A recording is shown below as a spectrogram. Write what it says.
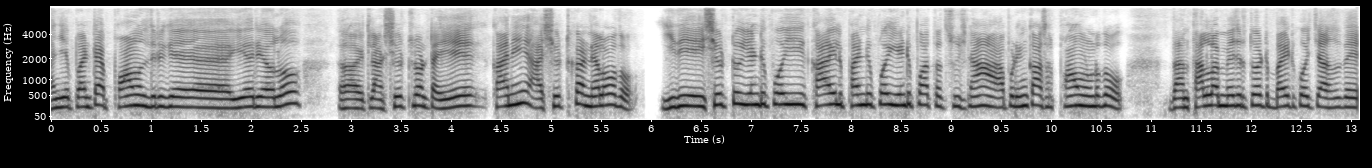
అని చెప్పంటే పాములు తిరిగే ఏరియాలో ఇట్లాంటి చెట్లు ఉంటాయి. కానీ ఆ చెట్టు కాడ నిలవదు. ఇది చెట్టు ఎండిపోయి కాయలు పండిపోయి ఎండిపోతుంది చూసినా అప్పుడు ఇంకా అసలు పాము ఉండదు. దాని తల్ల మెదురుతోటి బయటకు వచ్చేస్తుంది.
